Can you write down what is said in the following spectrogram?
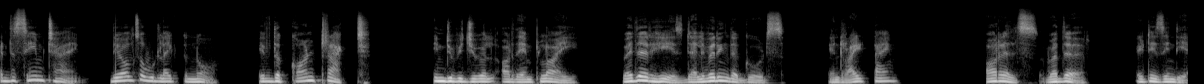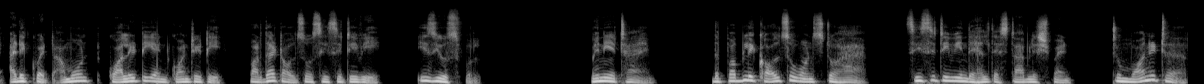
At the same time, they also would like to know if the contract individual or the employee whether he is delivering the goods in right time or else whether it is in the adequate amount, quality, and quantity. For that, also, CCTV is useful. Many a time, the public also wants to have CCTV in the health establishment to monitor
